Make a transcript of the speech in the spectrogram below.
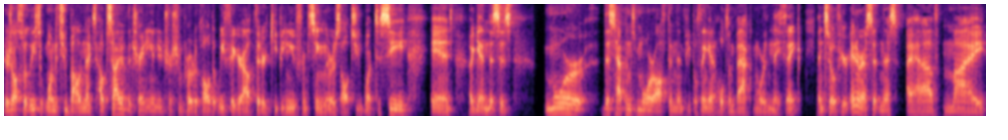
There's also at least one to two bottlenecks outside of the training and nutrition protocol that we figure out that are keeping you from seeing the results you want to see. And again, this is more this happens more often than people think and it holds them back more than they think. And so if you're interested in this i have my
